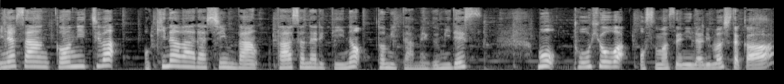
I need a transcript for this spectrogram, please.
皆さんこんにちは。沖縄羅針盤パーソナリティの富田恵です。もう投票はお済ませになりましたか？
